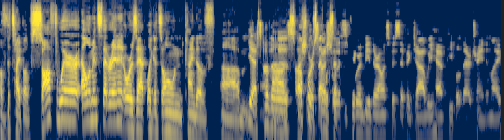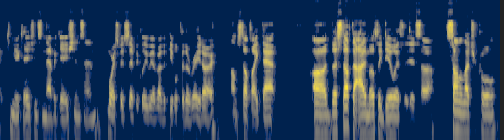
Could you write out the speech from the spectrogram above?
of the type of software elements that are in it or is that like its own kind of um Yeah, so the uh, software specialist that at- would be their own specific job. We have people that are trained in like communications and navigations, and more specifically, we have other people for the radar, um, stuff like that. Uh, the stuff that I mostly deal with is uh, some electrical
